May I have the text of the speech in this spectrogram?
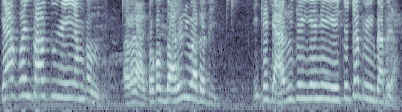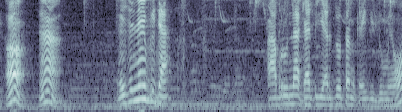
ક્યાં કોઈ પાવતું નહીં એમ કહું છું. અરે હાલ તો કોક દારૂની વાત હતી. એટલે દારૂ તો એ ને એ તો ચા પીવી બાપડા. હા. હા. એ તો નહીં પીતા આબરૂ ના કાઢી યાર જો તને કહી દીધું મેં હો.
